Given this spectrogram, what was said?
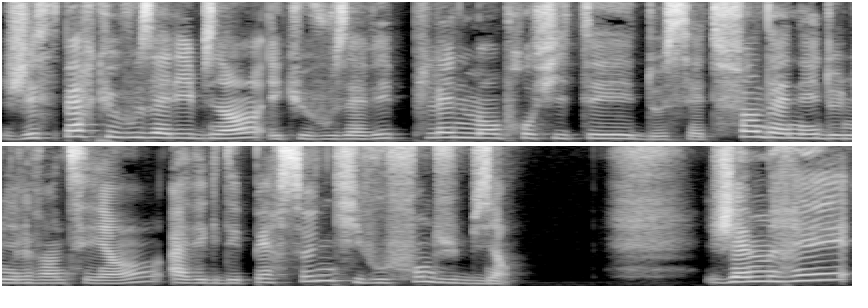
J'espère que vous allez bien et que vous avez pleinement profité de cette fin d'année 2021 avec des personnes qui vous font du bien. J'aimerais,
